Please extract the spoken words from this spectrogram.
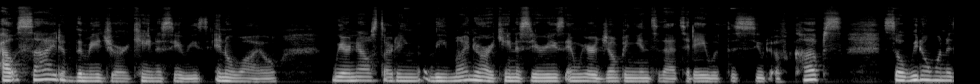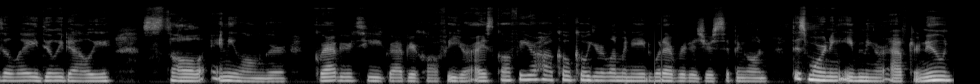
outside of the Major Arcana series in a while. We are now starting the Minor Arcana series, and we are jumping into that today with the Suit of Cups. So we don't want to delay, dilly dally, stall any longer. Grab your tea, grab your coffee, your iced coffee, your hot cocoa, your lemonade, whatever it is you're sipping on this morning, evening, or afternoon.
